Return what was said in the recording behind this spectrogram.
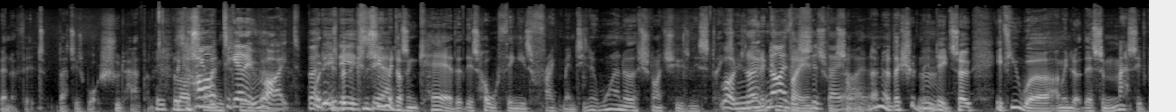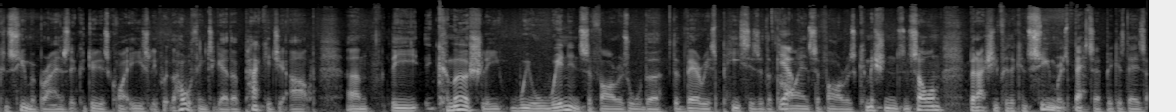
benefit. That is what should happen. People It's hard to to get do it that. right, but well, it is, but the consumer yeah. doesn't care that this whole thing is fragmented. You know, why on earth should I choose an estate Well, agent no- and neither conveyancer should and they so on? either. No, no, they shouldn't indeed. So if you were, I mean, look, there's some massive consumer brands that could do this quite easily. Put the whole thing together, package it up. Um, the commercially, we will win insofar as all the, the various pieces of the pie, Yep. insofar as commissions and so on. But actually, for the consumer, it's better because there's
